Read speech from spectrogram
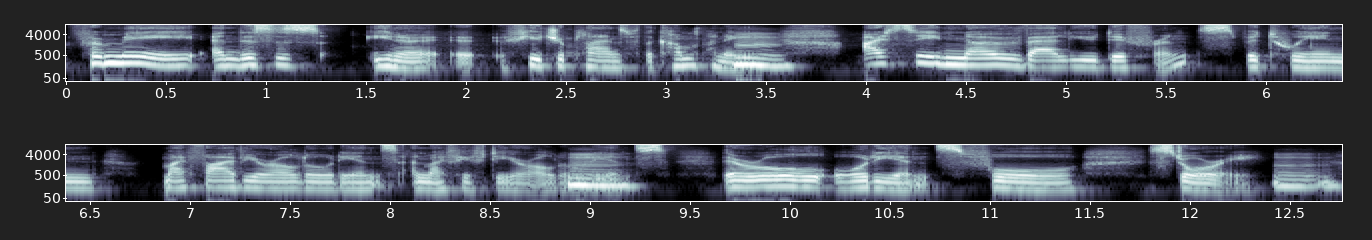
for me, and this is you know future plans for the company, mm. I see no value difference between my five year old audience and my 50 year old mm. audience. They're all audience for story. Mm.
